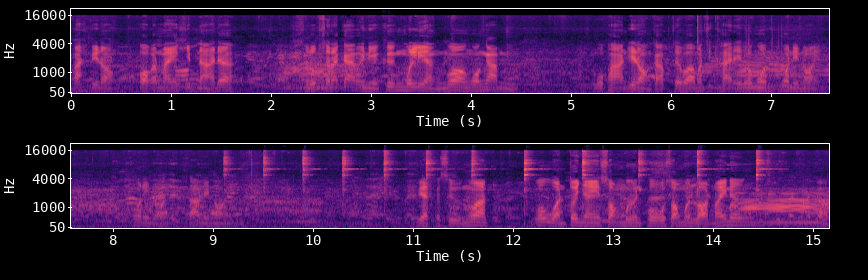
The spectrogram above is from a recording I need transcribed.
ไปพี่น้องพอกันไหมคลิปหนาเด้อสรุปสถานการณ์ไปนี่คืองัวเลี้ยงงวงัวงามนี่ บัพานพี่น้องครับ แต่ว่ามันสิขายได้เพราะงัวงัวน้อยงวน้อยสาวน้อย เวียดก็ซื้องัวงัวอ้วนตัวใหญ่สองหมื่นโพสองหมื่นหลอดน้อยนึงครับ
